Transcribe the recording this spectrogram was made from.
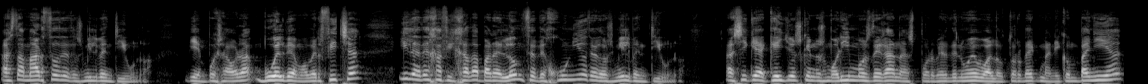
hasta marzo de 2021. Bien, pues ahora vuelve a mover ficha y la deja fijada para el 11 de junio de 2021. Así que aquellos que nos morimos de ganas por ver de nuevo al Dr. Beckman y compañía,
